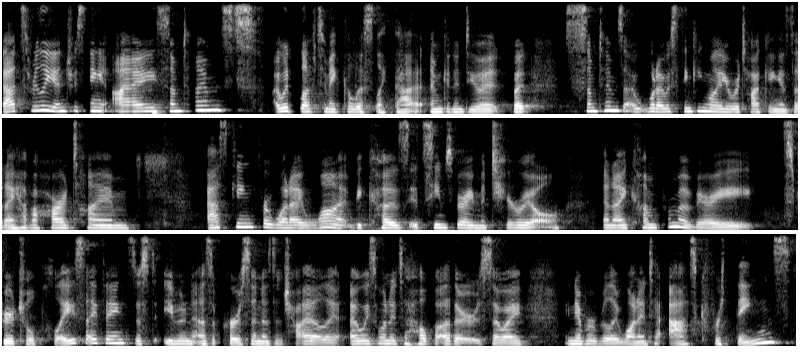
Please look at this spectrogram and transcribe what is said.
That's really interesting. I sometimes I would love to make a list like that. I'm going to do it, but sometimes I, what I was thinking while you were talking is that I have a hard time asking for what I want because it seems very material. And I come from a very spiritual place, I think, just even as a person, as a child, I, I, always wanted to help others. So I, I never really wanted to ask for things.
